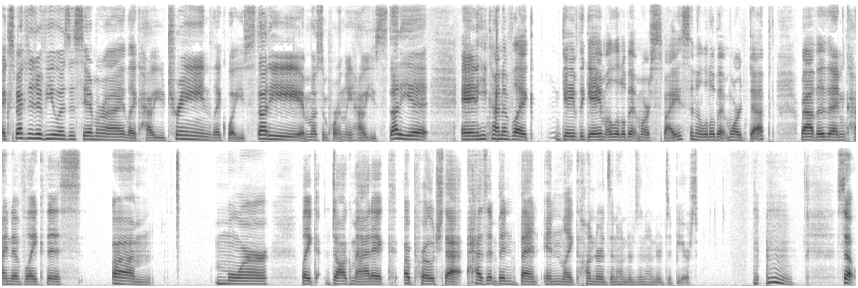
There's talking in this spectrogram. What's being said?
expected of you as a samurai, like how you trained, like what you study, and most importantly, how you study it. And he kind of like gave the game a little bit more spice and a little bit more depth rather than kind of like this um more like dogmatic approach that hasn't been bent in like hundreds and hundreds and hundreds of years. so,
